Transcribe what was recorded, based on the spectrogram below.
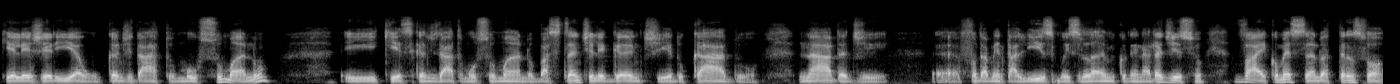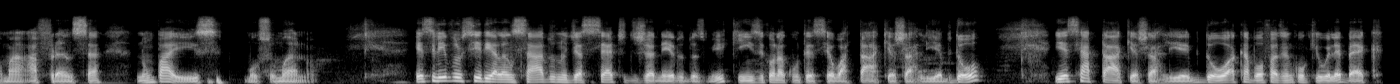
que elegeria um candidato muçulmano e que esse candidato muçulmano, bastante elegante, educado, nada de é, fundamentalismo islâmico nem nada disso, vai começando a transformar a França num país muçulmano. Esse livro seria lançado no dia 7 de janeiro de 2015, quando aconteceu o ataque a Charlie Hebdo. E esse ataque a Charlie Hebdo acabou fazendo com que o Houellebecq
